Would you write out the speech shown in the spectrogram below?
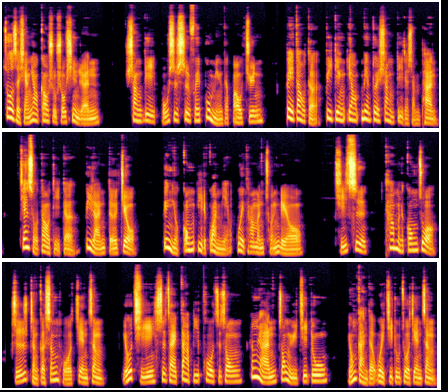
作者想要告诉收信人，上帝不是是非不明的暴君，被盗的必定要面对上帝的审判，坚守到底的必然得救，并有公义的冠冕为他们存留。其次，他们的工作指整个生活见证，尤其是在大逼迫之中，仍然忠于基督，勇敢的为基督做见证。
